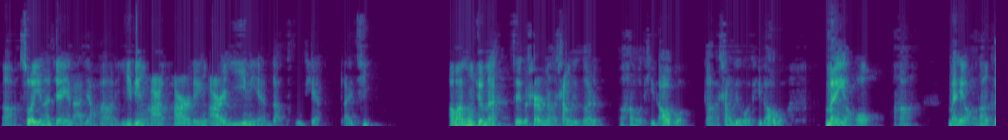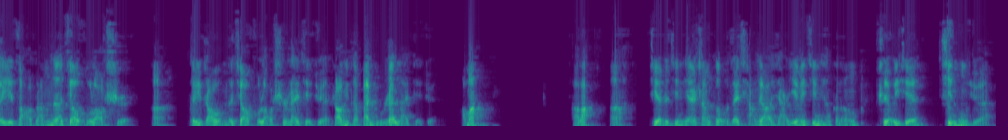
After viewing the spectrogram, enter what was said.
啊。所以呢，建议大家啊，一定按二零二一年的图片来记，好吗？同学们，这个事儿呢，上节课啊我提到过啊，上节课我提到过，没有啊，没有呢，可以找咱们的教辅老师啊。可以找我们的教辅老师来解决，找你的班主任来解决，好吗？好了啊，借着今天上课，我再强调一下，因为今天可能是有一些新同学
